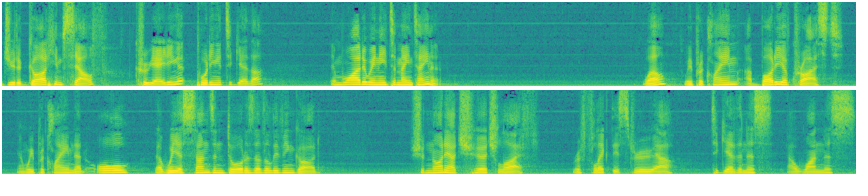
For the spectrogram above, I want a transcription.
due to God Himself creating it, putting it together, then why do we need to maintain it? Well, we proclaim a body of Christ and we proclaim that all that we are sons and daughters of the living God should not our church life reflect this through our togetherness, our oneness,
